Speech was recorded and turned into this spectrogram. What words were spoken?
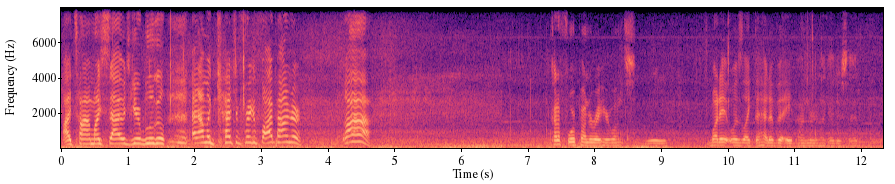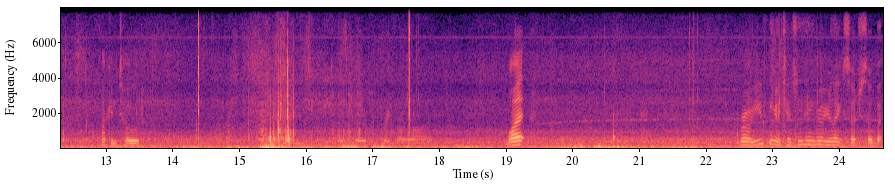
I tie on my Savage Gear bluegill, and I'm gonna catch a freaking five pounder. Ah! Caught a four pounder right here once, Really? but it was like the head of an eight pounder, like I just said. Fucking toad. Break our rod. What? Bro, you even gonna catch anything, bro? You're like such so bad.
